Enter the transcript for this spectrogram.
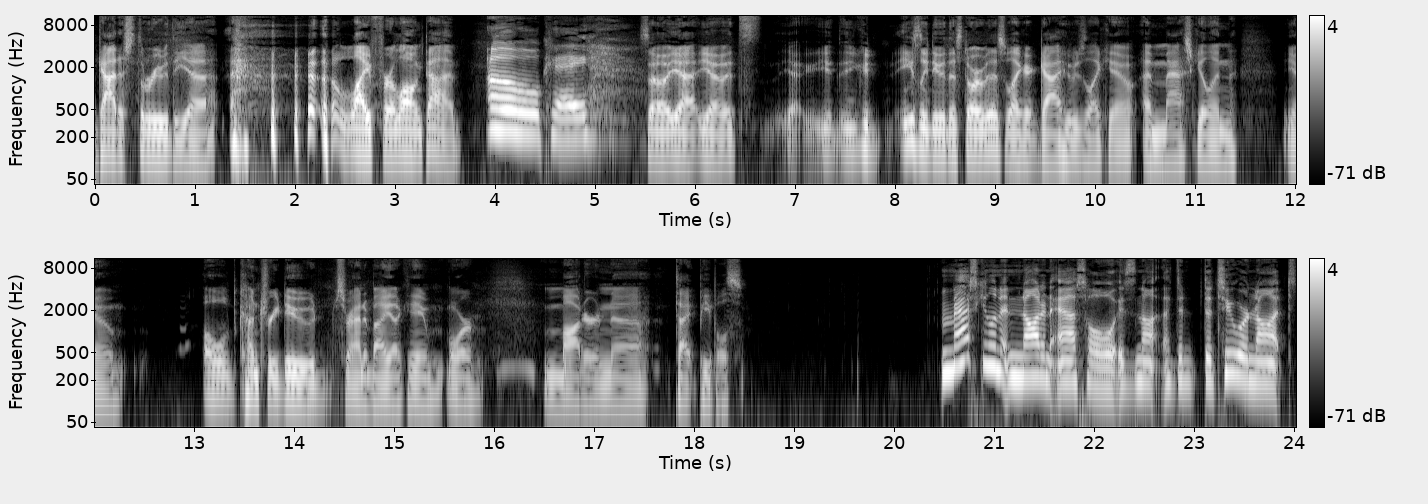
got us through the uh, life for a long time. oh Okay. So yeah, you know, it's yeah, you, you could easily do this story with this like a guy who's like you know a masculine, you know, old country dude surrounded by like you know more modern uh, type peoples. Masculine and not an asshole is not the the two are not.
